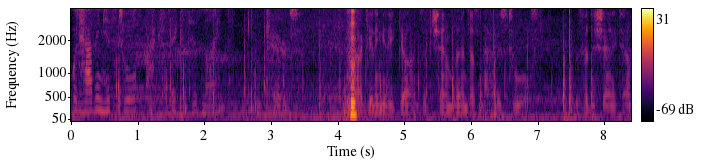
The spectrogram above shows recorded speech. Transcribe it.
Would having his tools back fix his mind? Who cares? We're not getting any guns if Chen Lin doesn't have his tools. Let's head to Shantytown.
